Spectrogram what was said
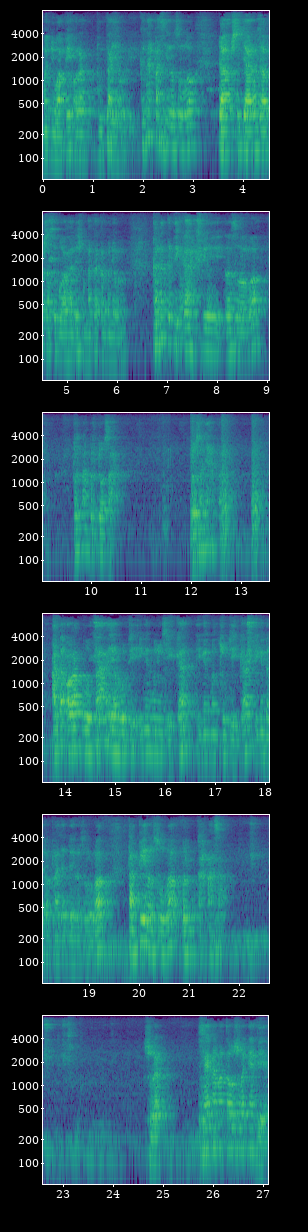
menyuapi orang buta Yahudi. Kenapa sih Rasulullah dalam sejarah dalam satu buah hadis mengatakan menyuruh? Karena ketika di Rasulullah pernah berdosa. Dosanya apa? Ada orang buta Yahudi ingin menyucikan, ingin mensucikan, ingin dapat pelajaran dari Rasulullah, tapi Rasulullah bermuka masam. Surat, saya nama tahu suratnya dia.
